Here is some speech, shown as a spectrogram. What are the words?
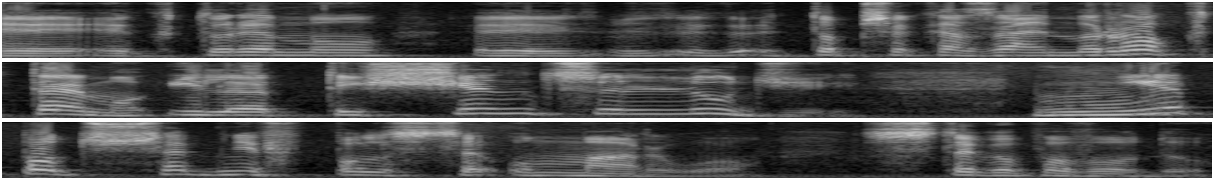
y, któremu to przekazałem rok temu, ile tysięcy ludzi niepotrzebnie w Polsce umarło z tego powodu.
